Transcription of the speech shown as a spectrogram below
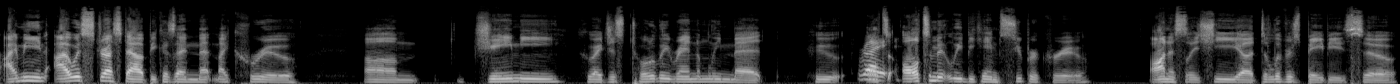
I mean, I was stressed out because I met my crew. Um, Jamie, who I just totally randomly met, who right. ult- ultimately became super crew. Honestly, she uh, delivers babies, so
